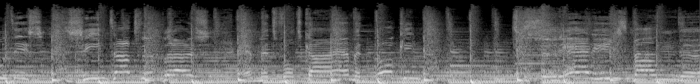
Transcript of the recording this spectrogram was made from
Goed is, zien dat we bruisen. En met vodka en met blokking, tussen reddingsbanden.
